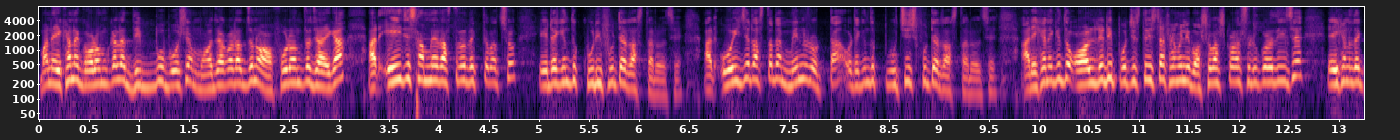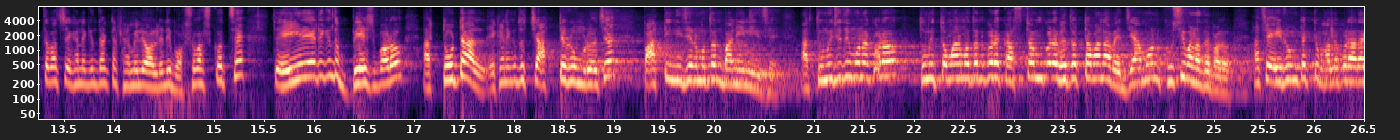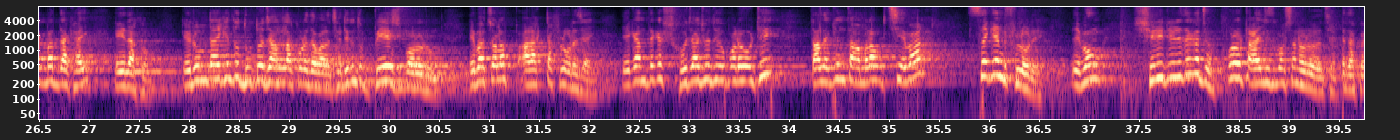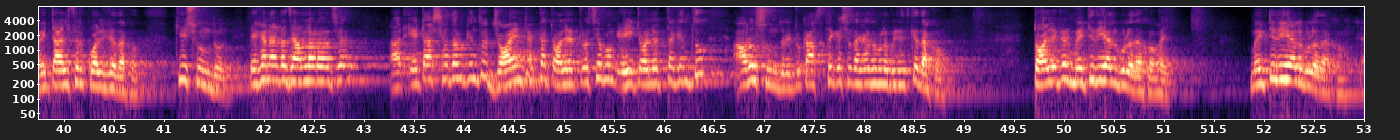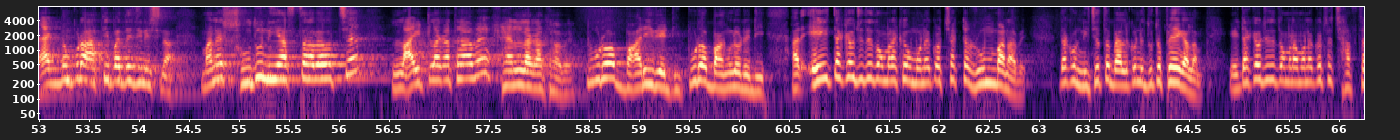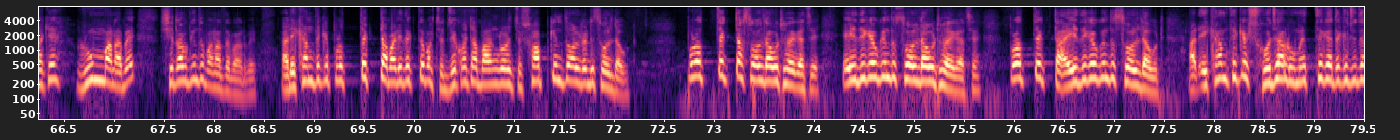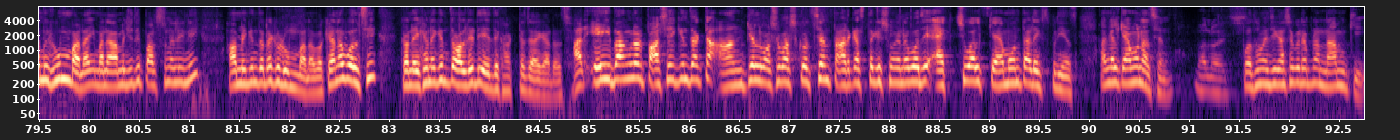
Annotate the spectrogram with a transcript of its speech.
মানে এখানে গরমকালে দিব্য বসে মজা করার জন্য অফুরন্ত জায়গা। আর এই যে সামনের রাস্তাটা দেখতে পাচ্ছ, এটা কিন্তু কুড়ি ফুটের রাস্তা রয়েছে। আর ওই যে রাস্তাটা মেন রোডটা ওটা কিন্তু পঁচিশ ফুটের রাস্তা রয়েছে। আর এখানে কিন্তু অলরেডি পঁচিশ তিরিশটা ফ্যামিলি বসবাস করা শুরু করে দিয়েছে। এইখানে দেখতে পাচ্ছ, এখানে কিন্তু একটা ফ্যামিলি অলরেডি বসবাস করছে। তো এই এরিয়াটা কিন্তু বেশ বড়। আর টোটাল এখানে কিন্তু চারটে রুম রয়েছে। পার্টি নিজের মতন বানিয়ে নিয়েছে। আর তুমি যদি মনে করো, তুমি তোমার মতন করে কাস্টম করে ভেতরটা বানাবে, যেমন খুশি বানাতে পারো। আচ্ছা এই রুমটা একটু ভালো করে আরেকবার দেখাই। এই দেখো এই রুমটায় কিন্তু দুটো জানলা করে দেওয়া আছে, এটা কিন্তু বেশ বড় রুম। এবার চলো আর একটা ফ্লোরে যাই। এখান থেকে সোজা যদি উপরে উঠি, তাহলে কিন্তু আমরা উঠছি এবার সেকেন্ড ফ্লোরে এবং সিঁড়ি টিড়ি দেখেছ? পুরো টাইলস বসানো রয়েছে। দেখো, এই টাইলসের কোয়ালিটি দেখো, কি সুন্দর। এখানে একটা জানলা রয়েছে, আর এটার সাথেও কিন্তু জয়েন্ট একটা টয়লেট রয়েছে, এবং এই টয়লেটটা কিন্তু আরও সুন্দর। একটু কাছ থেকে এসে দেখা যাবে বিনীতকে, দেখো। টয়লেটের মেটেরিয়ালগুলো দেখো ভাই। মেটেরিয়ালগুলো দেখো। একদম পুরো আতিপাতি জিনিস না। মানে শুধু নিয়ে আসতে হবে হচ্ছে লাইট লাগাতে হবে ফ্যান লাগাতে হবে। পুরো বাড়ি রেডি পুরো বাংলো রেডি আর এইটাকেও যদি তোমরা কেউ মনে করছ একটা রুম বানাবে, দেখো নিচে তো ব্যালকনি দুটো পেয়ে গেলাম। এটাকেও যদি তোমরা মনে করছ ছাদটাকে রুম বানাবে, সেটাও কিন্তু বানাতে পারবে। আর এখান থেকে প্রত্যেকটা বাড়ি দেখতে পাচ্ছ, যে কটা বাংলো রয়েছে, সব কিন্তু অলরেডি সোল্ড আউট প্রত্যেকটা সোল্ড আউট হয়ে গেছে। এই দিকেও কিন্তু সোল্ড আউট হয়ে গেছে। প্রত্যেকটা এই দিকেও কিন্তু সোল্ড আউট আর এখান থেকে সোজা রুমের থেকে এটাকে যদি আমি রুম বানাই মানে আমি যদি পার্সোনালি নিই আমি কিন্তু এটাকে রুম বানাবো। কেন বলছি? কারণ এখানে কিন্তু অলরেডি এই দেখো একটা জায়গা রয়েছে। আর এই বাংলোর পাশেই কিন্তু একটা আঙ্কেল বসবাস করছেন। তার কাছ থেকে শুনে নেব যে অ্যাকচুয়াল কেমন তার এক্সপিরিয়েন্স আঙ্কেল কেমন আছেন? ভালো আছি। প্রথমে জিজ্ঞাসা করি আপনার নাম কি?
